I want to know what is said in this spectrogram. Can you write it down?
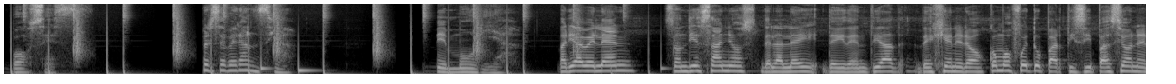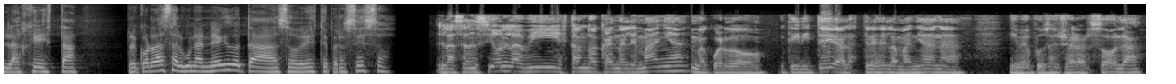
Voces. Perseverancia. Memoria. María Belén, son 10 años de la ley de identidad de género. ¿Cómo fue tu participación en la gesta? ¿Recordás alguna anécdota sobre este proceso? La sanción la vi estando acá en Alemania. Me acuerdo que grité a las 3 de la mañana y me puse a llorar sola.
